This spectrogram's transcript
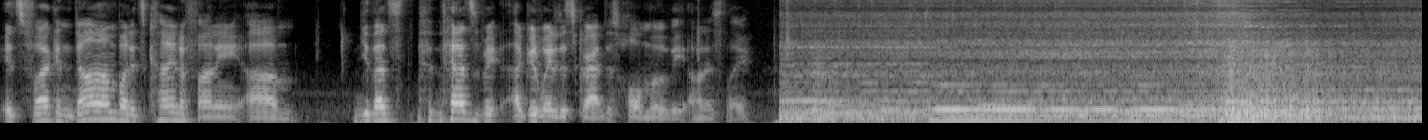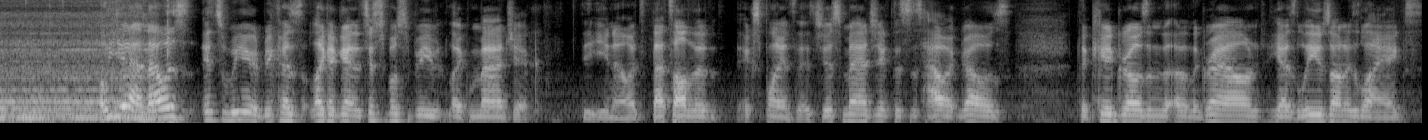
It's fucking dumb, but it's kind of funny. Um, yeah, that's that's a good way to describe this whole movie, honestly. Yeah, and that was it's weird because like again, it's just supposed to be like magic. You know, it's that's all that explains it. It's just magic. This is how it goes. The kid grows in the on the ground. He has leaves on his legs.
